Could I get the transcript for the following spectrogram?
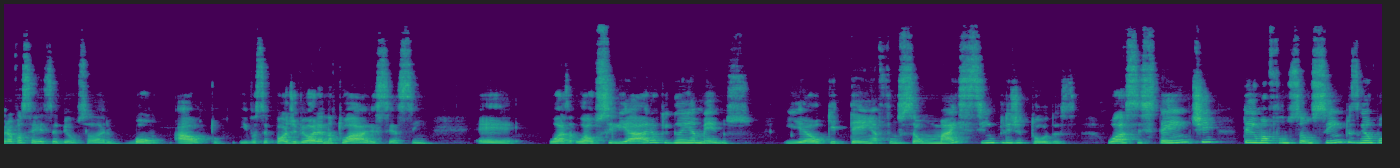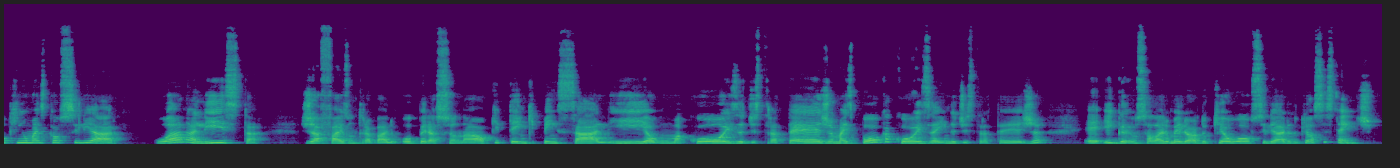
para você receber um salário bom, alto, e você pode ver, olha na tua área se é assim, é, o, o auxiliar é o que ganha menos e é o que tem a função mais simples de todas. O assistente tem uma função simples, ganha um pouquinho mais que auxiliar. O analista já faz um trabalho operacional que tem que pensar ali alguma coisa de estratégia, mas pouca coisa ainda de estratégia, é, e ganha um salário melhor do que o auxiliar e do que o assistente.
